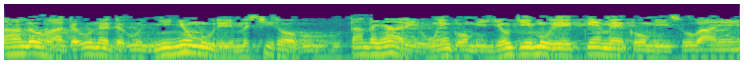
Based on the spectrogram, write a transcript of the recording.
အားလုံးဟာတဦးနဲ့တဦးညီညွတ်မှုတွေမရှိတော့ဘူးတန်တရားတွေဝင်ကုန်ပြီယုံကြည်မှုတွေကင်းမဲ့ကုန်ပြီဆိုပါရင်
